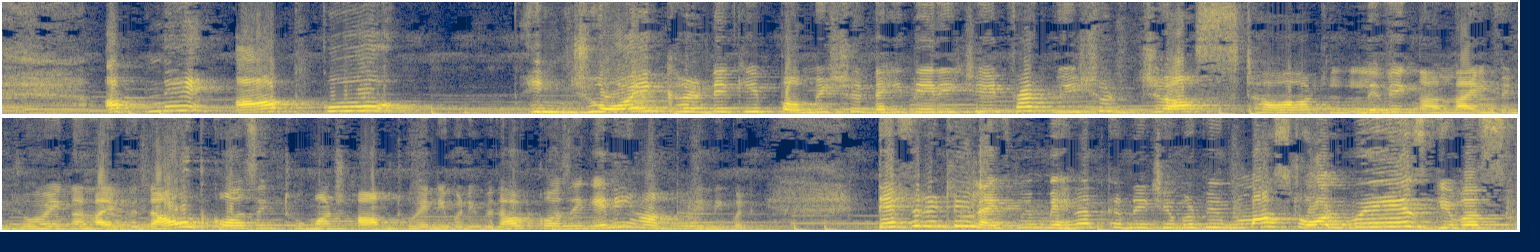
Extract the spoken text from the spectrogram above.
अपने आप को इंजॉय करने की परमिशन नहीं देनी चाहिए। In fact we should just start living a life enjoying a life without causing too much harm to anybody without causing any harm to anybody definitely life में मेहनत करनी चाहिए but we must always give us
